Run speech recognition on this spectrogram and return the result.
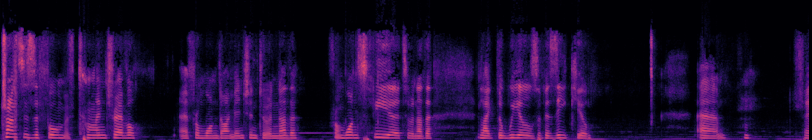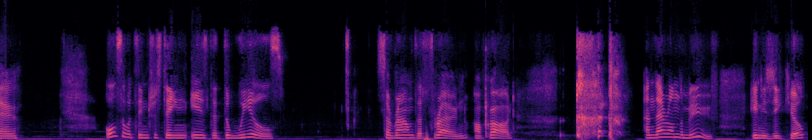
Trance is a form of time travel uh, from one dimension to another, from one sphere to another, like the wheels of Ezekiel. Um, so, also, what's interesting is that the wheels surround the throne of God, and they're on the move in Ezekiel.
